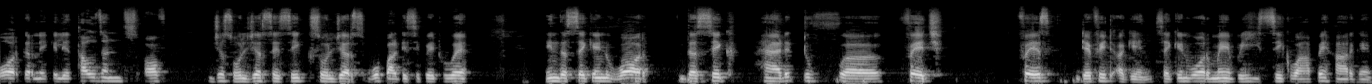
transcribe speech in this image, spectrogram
वॉर करने के लिए थाउजेंड्स ऑफ़ जो सोल्जर्स है सिख सोल्जर्स वो पार्टिसिपेट हुए. In the second war the Sikh had to fetch, face, defeat again. Second war में भी सिख वहाँ पे हार गए।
